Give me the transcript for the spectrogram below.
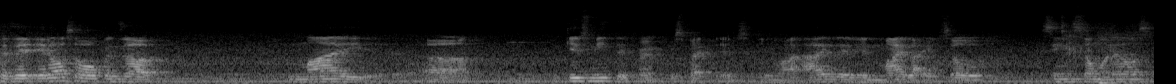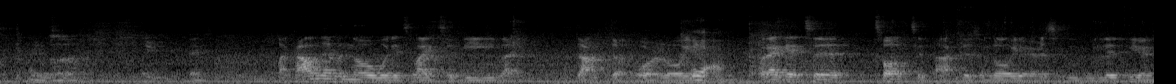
because it, it also opens up my, uh, gives me different perspectives. You know, I, I live in my life, so seeing someone else, uh, like I'll never know what it's like to be like a doctor or a lawyer. Yeah. But I get to talk to doctors and lawyers who live here.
